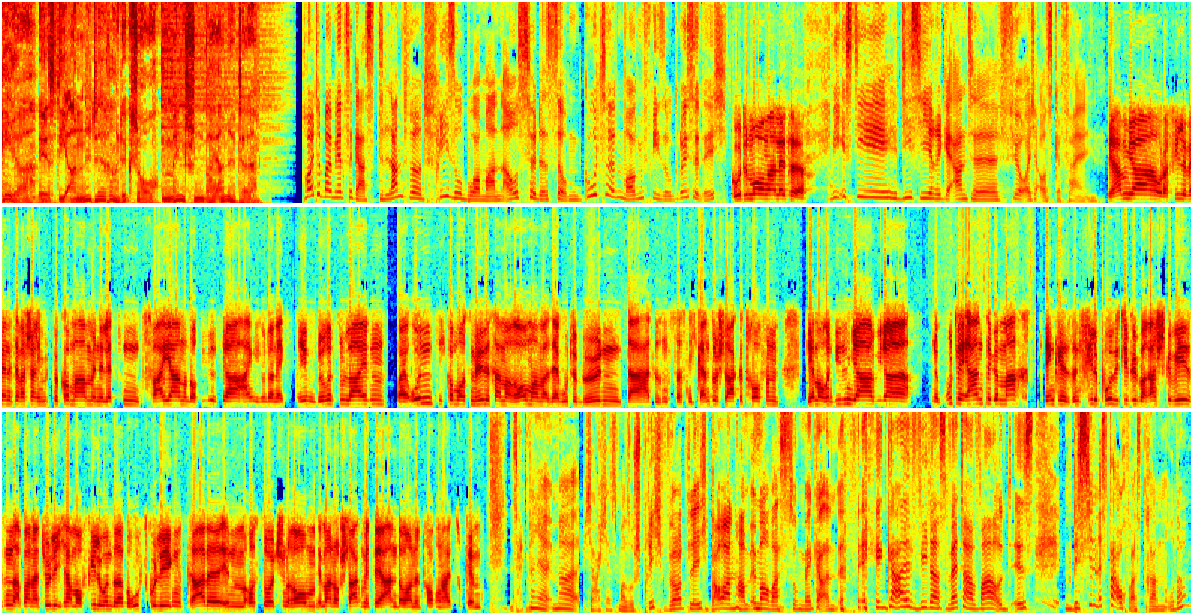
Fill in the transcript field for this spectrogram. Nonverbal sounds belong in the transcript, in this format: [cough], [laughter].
Hier ist die Annette Radig Show. Menschen bei Annette. Heute bei mir zu Gast Landwirt Friso Bormann aus Hüddesum. Guten Morgen, Friso. Grüße dich. Guten Morgen, Annette. Wie ist die diesjährige Ernte für euch ausgefallen? Wir haben ja, oder viele werden es ja wahrscheinlich mitbekommen haben, in den letzten zwei Jahren und auch dieses Jahr eigentlich unter einer extremen Dürre zu leiden. Bei uns, ich komme aus dem Hildesheimer Raum, haben wir sehr gute Böden. Da hat uns das nicht ganz so stark getroffen. Wir haben auch in diesem Jahr wieder eine gute Ernte gemacht. Ich denke, es sind viele positiv überrascht gewesen, aber natürlich haben auch viele unserer Berufskollegen gerade im ostdeutschen Raum immer noch stark mit der andauernden Trockenheit zu kämpfen. Sagt man ja immer, ja, ich jetzt mal so sprichwörtlich, Bauern haben immer was zu meckern, [laughs] egal wie das Wetter war und ist. Ein bisschen ist da auch was dran, oder?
